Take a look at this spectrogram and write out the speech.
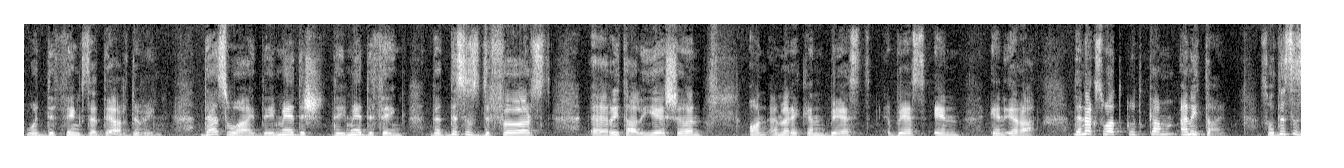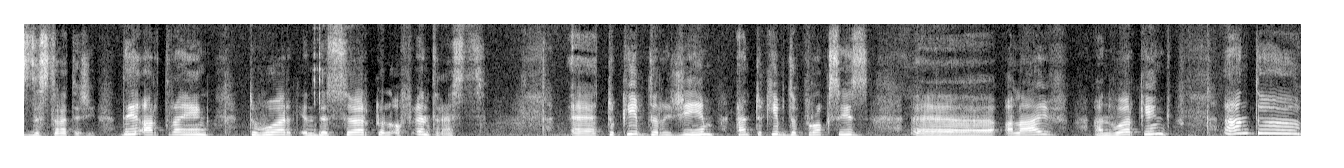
with the things that they are doing. That's why they made the they made the thing that this is the first uh, retaliation on American based base in in Iraq. The next one could come anytime. So this is the strategy. They are trying to work in this circle of interests. Uh, to keep the regime and to keep the proxies uh, alive and working, and uh,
